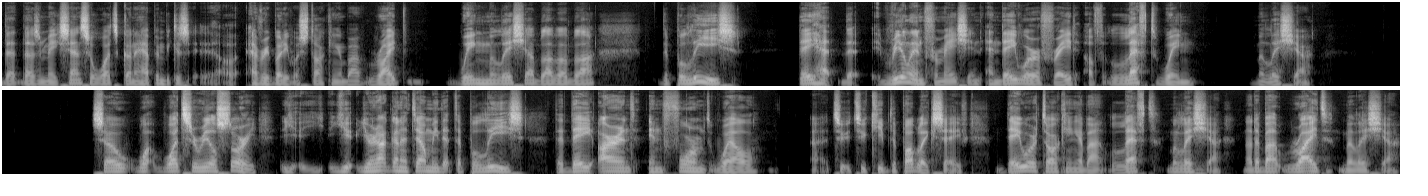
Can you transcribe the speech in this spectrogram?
that doesn't make sense. So what's going to happen? Because uh, everybody was talking about right wing militia, blah, blah, blah. The police, they had the real information and they were afraid of left wing militia. So what what's the real story? Y- y- you're not going to tell me that the police that they aren't informed well uh, to to keep the public safe. They were talking about left militia, not about right militia.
